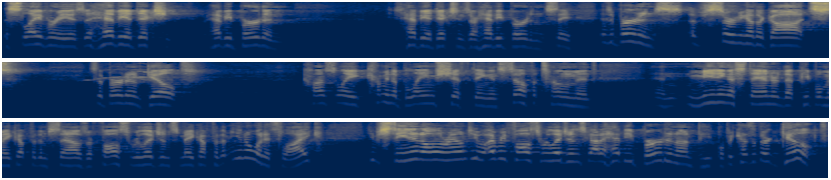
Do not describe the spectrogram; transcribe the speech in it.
The slavery is a heavy addiction, a heavy burden. These heavy addictions are heavy burdens. They, there's a burdens of serving other gods. It's the burden of guilt, constantly coming to blame shifting and self atonement and meeting a standard that people make up for themselves or false religions make up for them. You know what it's like. You've seen it all around you. Every false religion's got a heavy burden on people because of their guilt.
